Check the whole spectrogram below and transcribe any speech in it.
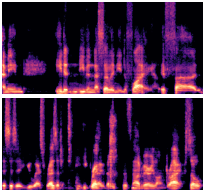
I mean, he didn't even necessarily need to fly if uh, this is a U.S. resident. He, right. That's, that's, not a very long drive, so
